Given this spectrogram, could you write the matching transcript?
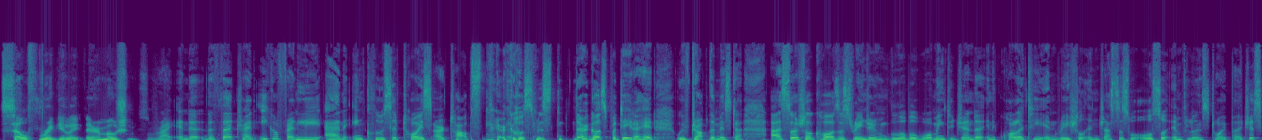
self regulate their emotions. Right. And the, the third trend eco friendly and inclusive toys are tops. There goes, Mr. There goes Potato Head. We've dropped the mister. Uh, social causes ranging from global warming to gender inequality and racial injustice will also influence toy purchase.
